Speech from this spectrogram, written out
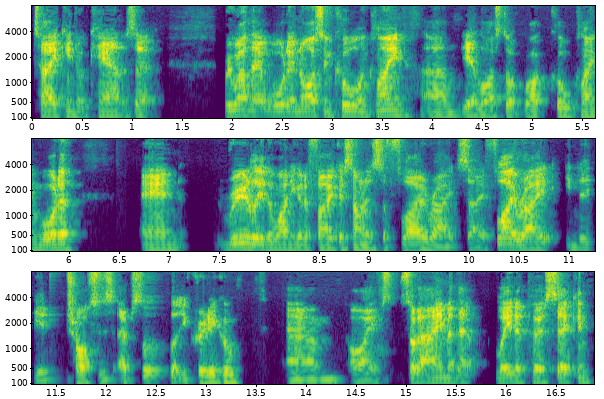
take into account is that we want that water nice and cool and clean. Um, yeah, livestock like cool, clean water. And really, the one you got to focus on is the flow rate. So, flow rate into your troughs is absolutely critical. Um, I sort of aim at that litre per second.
